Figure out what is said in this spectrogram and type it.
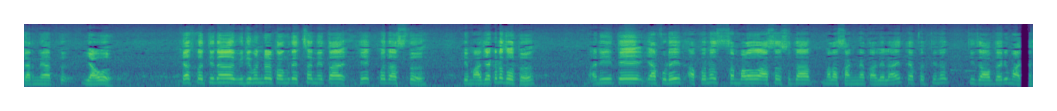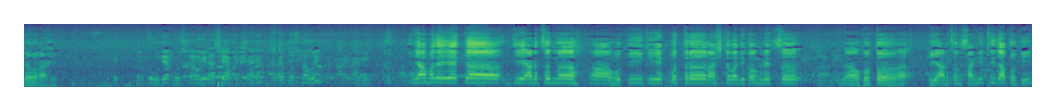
करण्यात यावं. त्याच पद्धतीनं विधिमंडळ काँग्रेसचा नेता हे एक पद असतं ते माझ्याकडंच होतं. आणि ते यापुढे आपणच सांभाळावं असं सुद्धा मला सांगण्यात आलेलं आहे. त्या पद्धतीनं ती जबाबदारी माझ्यावर आहे. परंतु उद्या घोषणा होईल अशी अपेक्षा आहे. उद्या घोषणा होईल. यामध्ये एक जी अडचण होती की एक पत्र राष्ट्रवादी काँग्रेसचं होतं. ही अडचण सांगितली जात होती.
